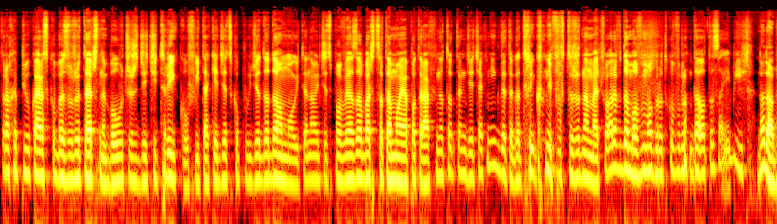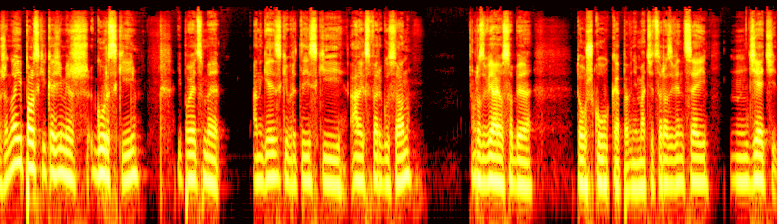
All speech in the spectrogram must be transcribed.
trochę piłkarsko bezużyteczne, bo uczysz dzieci trików i takie dziecko pójdzie do domu i ten ojciec powie, "A zobacz co ta moja potrafi, no to ten dzieciak nigdy tego triku nie powtórzy na meczu, ale w domowym ogródku wyglądało to zajebiście. No dobrze, no i polski Kazimierz Górski i powiedzmy angielski, brytyjski Alex Ferguson rozwijają sobie tą szkółkę, pewnie macie coraz więcej mm, dzieci.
